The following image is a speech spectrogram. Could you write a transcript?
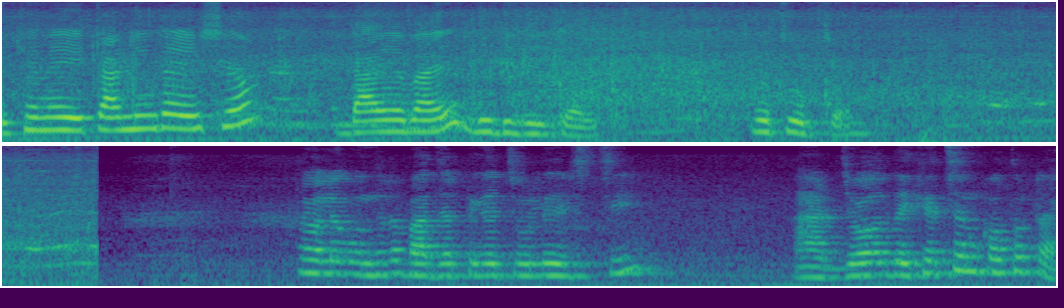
এখানে এই টার্নিংটা এসে ডায়ে বায়ে দুদিকেই জল। প্রচুর জল। তাহলে বন্ধুরা বাজার থেকে চলে এসেছি। আর জল দেখেছেন কতটা?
